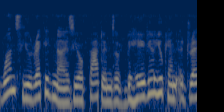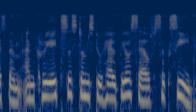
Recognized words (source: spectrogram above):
Once you recognize your patterns of behavior, you can address them and create systems to help yourself succeed.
